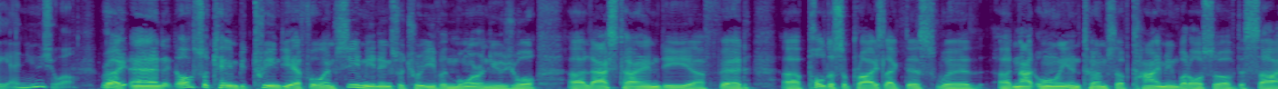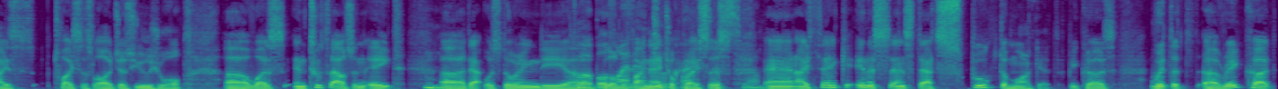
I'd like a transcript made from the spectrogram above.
unusual. Right. And it also came between the FOMC meetings, which were even more unusual. Uh, last time the uh, Fed uh, pulled a surprise like this with uh, not only in terms of timing, but also of the size twice as large as usual, uh, was in 2008. Uh, that was during the uh, Global global, financial financial, crisis, crisis. yeah. And I think, in a sense, that spooked the market because with the uh, rate cut,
